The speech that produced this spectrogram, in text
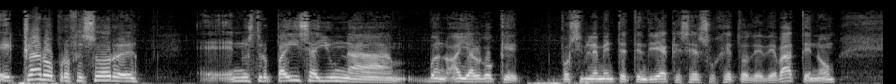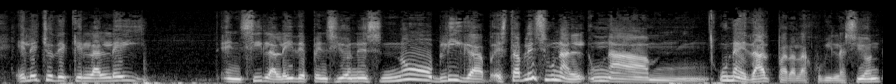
Eh, claro, profesor, eh, en nuestro país hay una, bueno, hay algo que posiblemente tendría que ser sujeto de debate, ¿no? El hecho de que la ley en sí, la ley de pensiones, no obliga, establece una, una, mm, una edad para la jubilación,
